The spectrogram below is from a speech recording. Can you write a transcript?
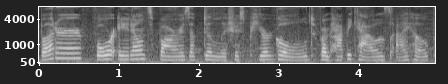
butter four eight ounce bars of delicious pure gold from happy cows I hope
